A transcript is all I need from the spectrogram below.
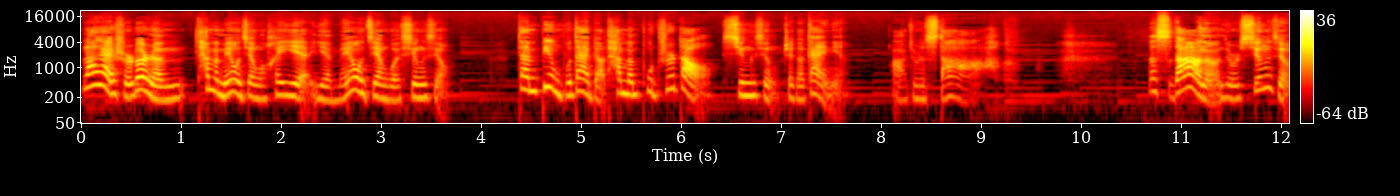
拉盖什的人他们没有见过黑夜，也没有见过星星，但并不代表他们不知道星星这个概念啊，就是 star。那 star 呢，就是星星，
